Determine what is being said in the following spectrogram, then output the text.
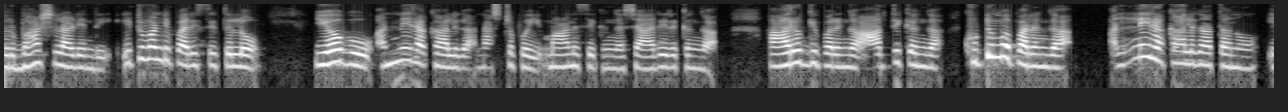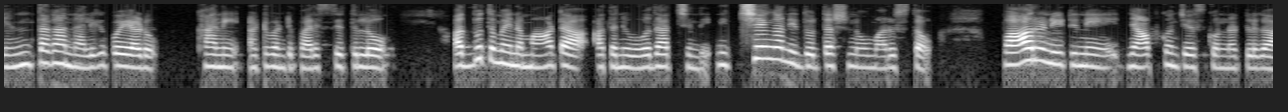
దుర్భాషలాడింది. ఇటువంటి పరిస్థితుల్లో యోబు అన్ని రకాలుగా నష్టపోయి మానసికంగా శారీరకంగా ఆరోగ్యపరంగా ఆర్థికంగా కుటుంబ పరంగా అన్ని రకాలుగా తను ఎంతగా నలిగిపోయాడు. కానీ అటువంటి పరిస్థితుల్లో అద్భుతమైన మాట అతన్ని ఓదార్చింది. నిశ్చయంగా నీ దుర్దశను మరుస్తావు. పారు నీటిని జ్ఞాపకం చేసుకున్నట్లుగా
